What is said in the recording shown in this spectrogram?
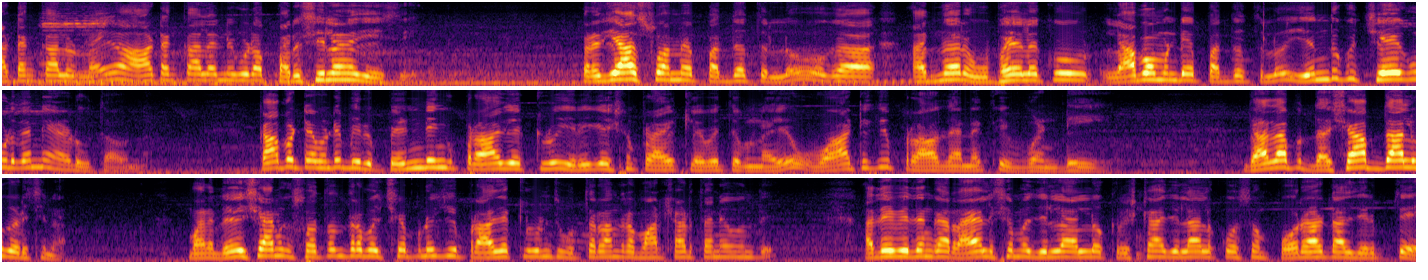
ఆటంకాలు ఉన్నాయో ఆటంకాలన్నీ కూడా పరిశీలన చేసి ప్రజాస్వామ్య పద్ధతుల్లో ఒక అందరు ఉభయలకు లాభం ఉండే పద్ధతిలో ఎందుకు చేయకూడదని నేను అడుగుతా ఉన్నా. కాబట్టి ఏమంటే మీరు పెండింగ్ ప్రాజెక్టులు ఇరిగేషన్ ప్రాజెక్టులు ఏవైతే ఉన్నాయో వాటికి ప్రాధాన్యత ఇవ్వండి. దాదాపు దశాబ్దాలు గడిచిన మన దేశానికి స్వతంత్రం వచ్చినప్పటి నుంచి ఈ ప్రాజెక్టుల గురించి ఉత్తరాంధ్ర మాట్లాడుతూనే ఉంది. అదేవిధంగా రాయలసీమ జిల్లాల్లో కృష్ణా జిల్లాల కోసం పోరాటాలు జరిపితే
